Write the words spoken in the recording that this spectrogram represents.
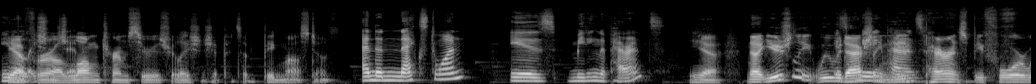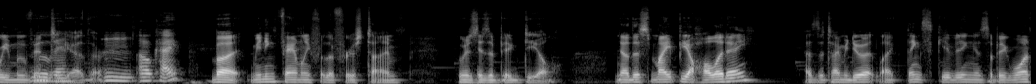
in yeah, for a long-term serious relationship, it's a big milestone. And the next one is meeting the parents. Yeah. Now, usually we would It's actually meeting meet parents. parents before we move, in in. together. Mm, okay. But meeting family for the first time was is a big deal. Now, this might be a holiday as the time you do it. Like Thanksgiving is a big one,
